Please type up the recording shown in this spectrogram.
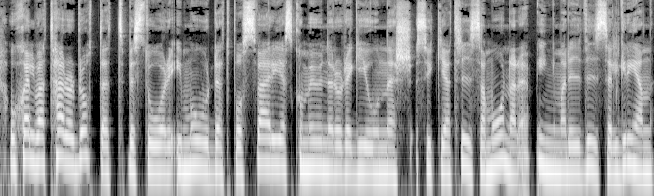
Och själva terrorbrottet består i mordet på Sveriges kommuner och regioners psykiatrisamordnare Ingmarie Wieselgren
